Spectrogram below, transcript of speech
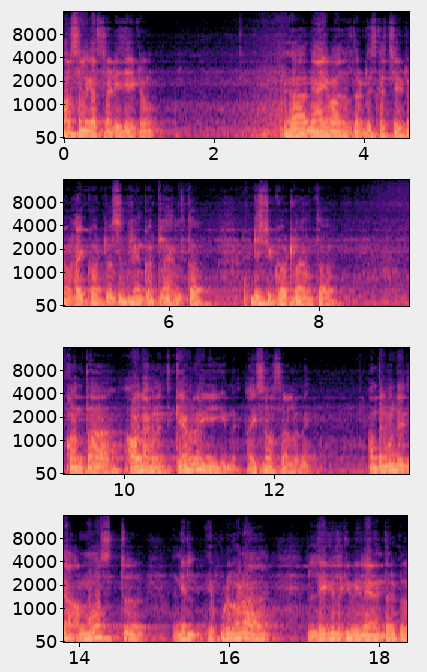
పర్సనల్గా స్టడీ చేయటం న్యాయవాదులతో డిస్కస్ చేయటం హైకోర్టు సుప్రీంకోర్టు లాయర్లతో డిస్ట్రిక్ట్ కోర్టు లాయర్లతో కొంత అవగాహన కేవలం ఈ ఐదు సంవత్సరాల్లోనే. అంతకుముందు అయితే ఆల్మోస్ట్ నిల్ ఎప్పుడు కూడా లీగల్కి వీలైనంత వరకు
